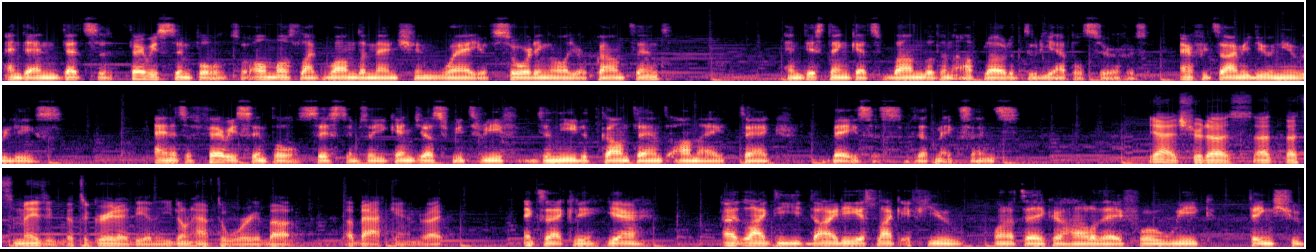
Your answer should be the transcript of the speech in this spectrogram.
And then that's a very simple, so almost like one dimension way of sorting all your content. And this then gets bundled and uploaded to the Apple service every time you do a new release. And it's a very simple system, so you can just retrieve the needed content on a tag basis, if that makes sense. Yeah, it sure does. That, that's amazing. That's a great idea. Then you don't have to worry about a backend, right? Exactly. Yeah. I like the, the idea is like if you want to take a holiday for a week, things should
